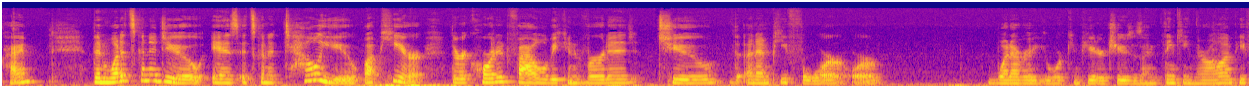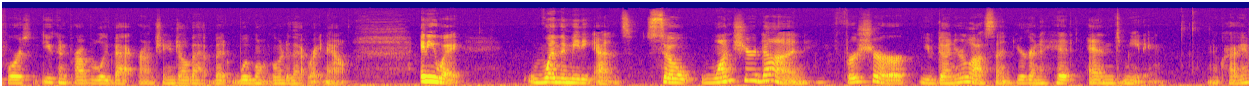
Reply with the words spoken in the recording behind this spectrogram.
Okay then what it's going to do is it's going to tell you up here the recorded file will be converted to an MP4 or whatever your computer chooses. I'm thinking they're all MP4s. You can probably background change all that, but we won't go into that right now. Anyway, when the meeting ends. So once you're done, for sure, you've done your lesson, you're going to hit end meeting. Okay?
